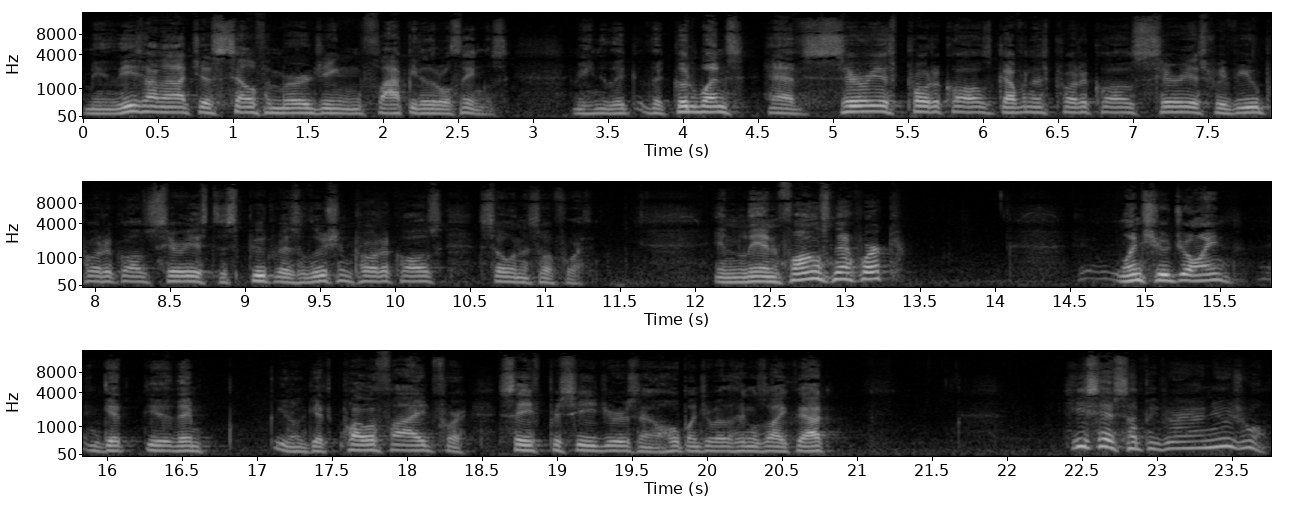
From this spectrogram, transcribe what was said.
I mean, these are not just self-emerging, flappy little things. I mean, the, the good ones have serious protocols, governance protocols, serious review protocols, serious dispute resolution protocols, so on and so forth. In Li and Fung's network, once you join and get you know, then you know get qualified for safe procedures and a whole bunch of other things like that, he says something very unusual.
